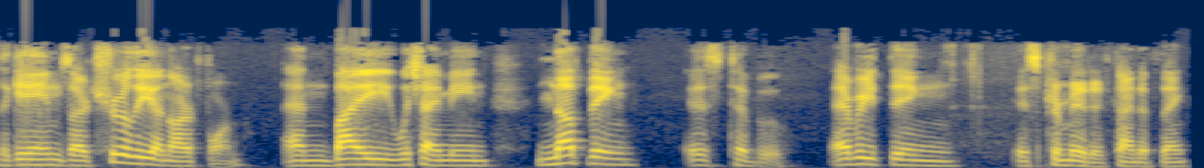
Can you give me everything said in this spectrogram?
the games are truly an art form, and by which I mean nothing is taboo. Everything is permitted, kind of thing.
